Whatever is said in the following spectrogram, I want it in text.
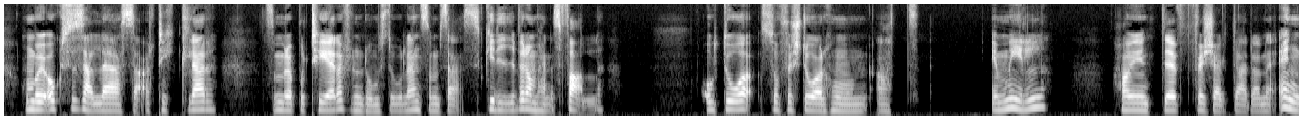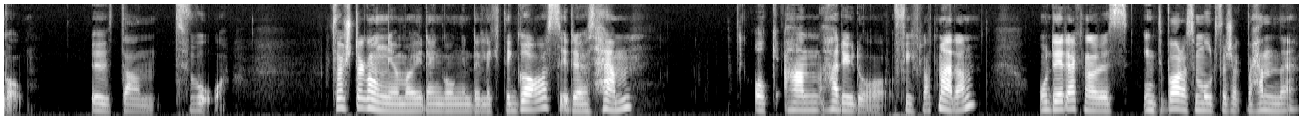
Hon börjar också så läsa artiklar som rapporterar från domstolen som så här skriver om hennes fall. Och då så förstår hon att Emil har ju inte försökt döda henne en gång utan två. Första gången var ju den gången det läckte gas i deras hem. Och han hade ju då fifflat med den. Och det räknades inte bara som mordförsök på henne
